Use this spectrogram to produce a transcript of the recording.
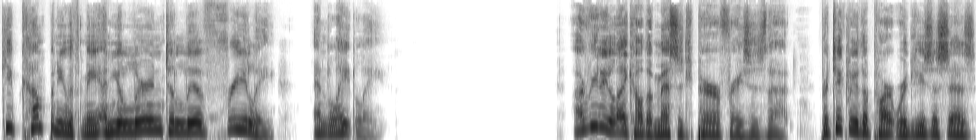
Keep company with me and you'll learn to live freely and lightly. I really like how the message paraphrases that, particularly the part where Jesus says,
